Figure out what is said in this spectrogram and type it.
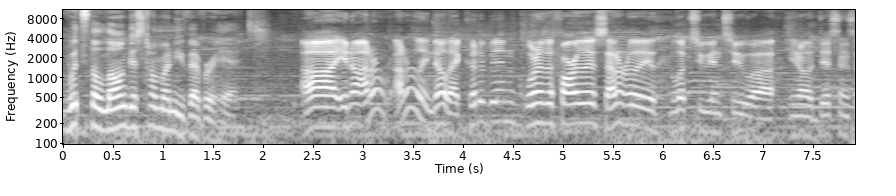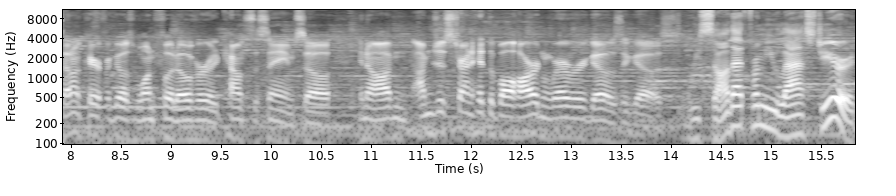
What's the longest home run you've ever hit? Uh, you know, I don't, I don't really know. That could have been one of the farthest. I don't really look too into, uh, you know, the distance. I don't care if it goes one foot over; it counts the same. So, you know, I'm, I'm just trying to hit the ball hard, and wherever it goes, it goes. We saw that from you last year.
